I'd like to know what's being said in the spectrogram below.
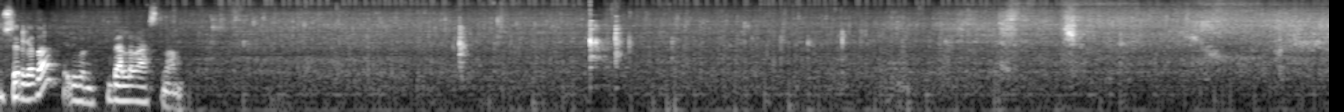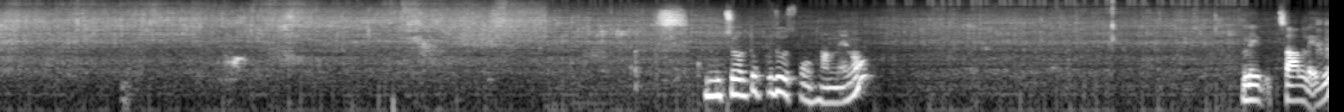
చూసారు కదా? ఇదిగోండి బెల్లం వేస్తున్నాను. కొంచెం ఉప్పు చూసుకుంటున్నాను నేను. లేదు చాలేదు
